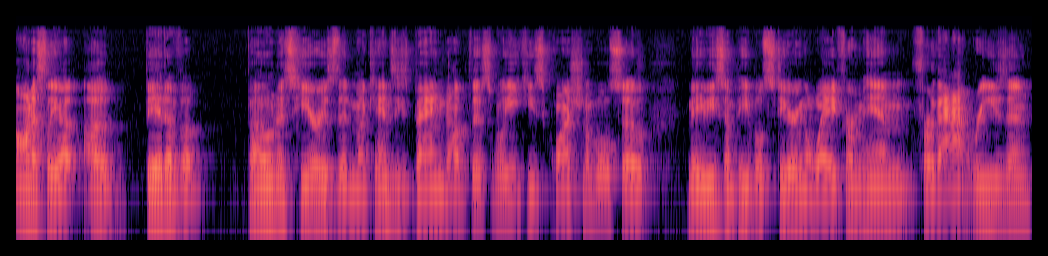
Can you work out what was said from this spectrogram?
honestly, a, a bit of a bonus here is that McKenzie's banged up this week. He's questionable, so maybe some people steering away from him for that reason.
